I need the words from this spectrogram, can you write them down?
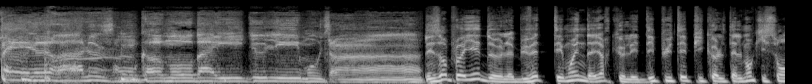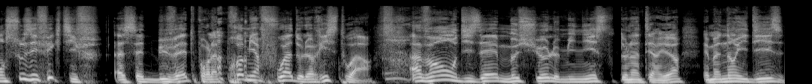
pèlera le jonc comme au bailli du Limousin. Les employés de la buvette témoignent d'ailleurs que les députés picolent tellement qu'ils sont en sous-effectif à cette buvette pour la première fois de leur histoire. Avant, on disait Monsieur le ministre de l'Intérieur, et maintenant ils disent.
